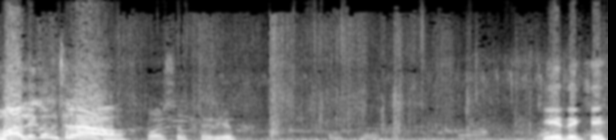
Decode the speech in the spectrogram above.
वालेकुम। सलाम। और सब खैरियत। ये देखिए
